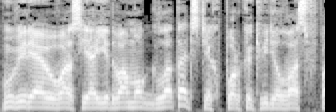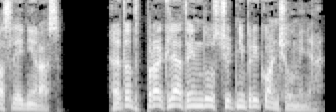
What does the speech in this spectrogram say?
Уверяю вас, я едва мог глотать с тех пор, как видел вас в последний раз. Этот проклятый индус чуть не прикончил меня.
